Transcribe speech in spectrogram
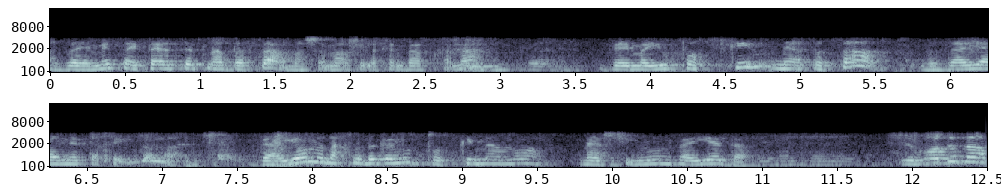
אז האמת הייתה יוצאת מהבשר, מה שאמרתי לכם בהתחלה. והם היו פוסקים מהבשר, וזו הייתה האמת הכי גדולה. והיום אנחנו בגלות פוסקים מהמוח, מהשינון והידע. גם עוד דבר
